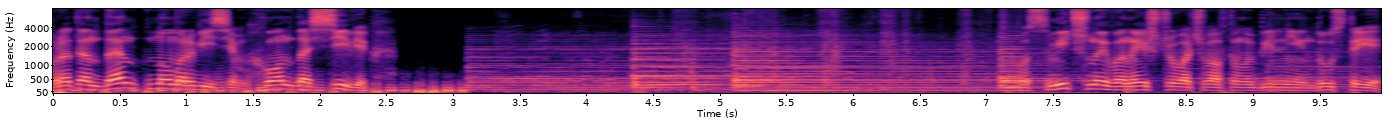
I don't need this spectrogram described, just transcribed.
Претендент номер 8 Honda Civic. Космічний винищувач в автомобільній індустрії.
